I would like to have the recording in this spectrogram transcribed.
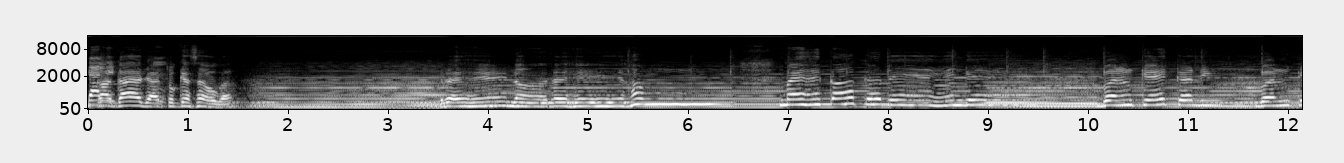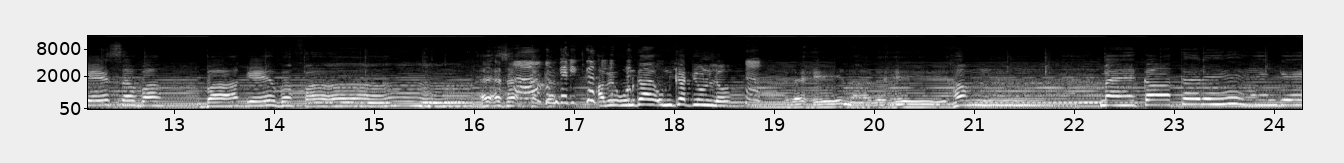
गा, गाया जाए तो कैसा होगा? रहे ना रहे हम महका करेंगे बन के कली बन के सबा बागे वफा ऐसा हाँ। अभी उनका उनका ट्यून लो हाँ। रहे ना रहे हम महका करेंगे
